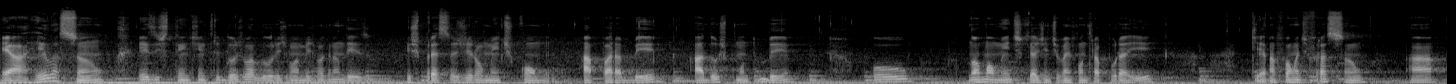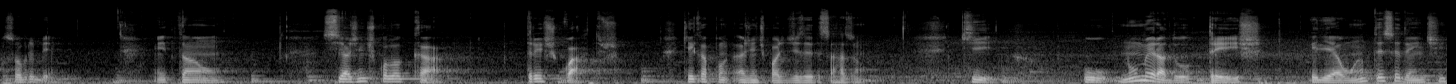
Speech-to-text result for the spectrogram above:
é a relação existente entre dois valores de uma mesma grandeza, expressa geralmente como A para B, A2.B, ou normalmente que a gente vai encontrar por aí, que é na forma de fração A sobre B. Então, se a gente colocar 3 quartos, o que, que a gente pode dizer dessa razão? Que o numerador 3 ele é o antecedente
